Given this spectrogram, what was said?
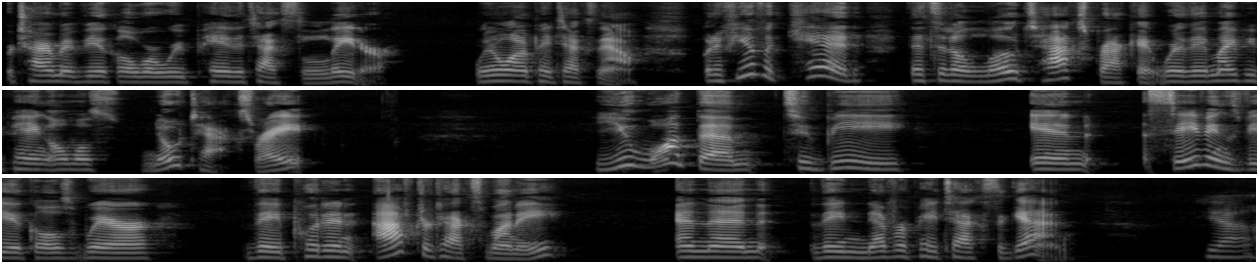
retirement vehicle where we pay the tax later. We don't want to pay tax now. But if you have a kid that's in a low tax bracket where they might be paying almost no tax, right? You want them to be in savings vehicles where they put in after tax money and then they never pay tax again. Yeah.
